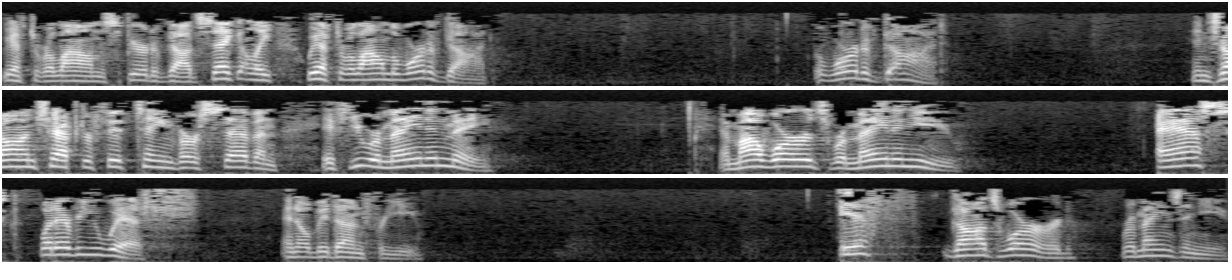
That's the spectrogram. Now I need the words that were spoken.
We have to rely on the Spirit of God. Secondly, we have to rely on the Word of God. The Word of God. In John chapter 15, verse 7, if you remain in me, and my words remain in you, ask whatever you wish, and it'll be done for you. If God's word remains in you.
